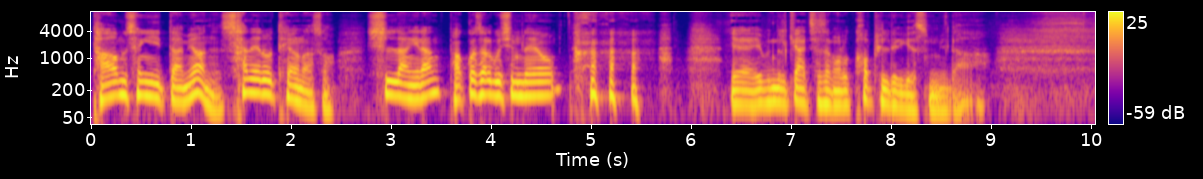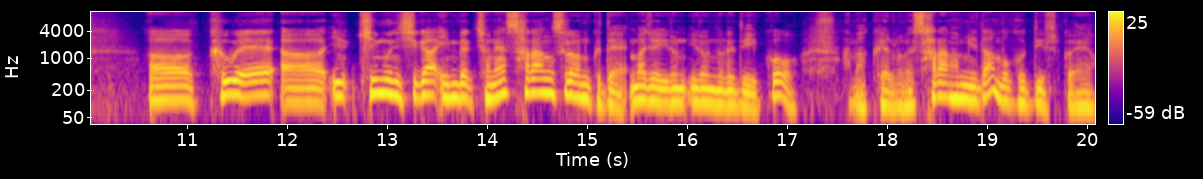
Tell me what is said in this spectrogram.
다음 생이 있다면 사내로 태어나서 신랑이랑 바꿔 살고 싶네요. 예, 이분들께 아차상으로 커피를 드리겠습니다. 어, 그 외에, 어, 김은 씨가 임백천의 사랑스러운 그대. 맞아요. 이런, 이런 노래도 있고, 아마 그 앨범에 사랑합니다. 뭐 그것도 있을 거예요.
